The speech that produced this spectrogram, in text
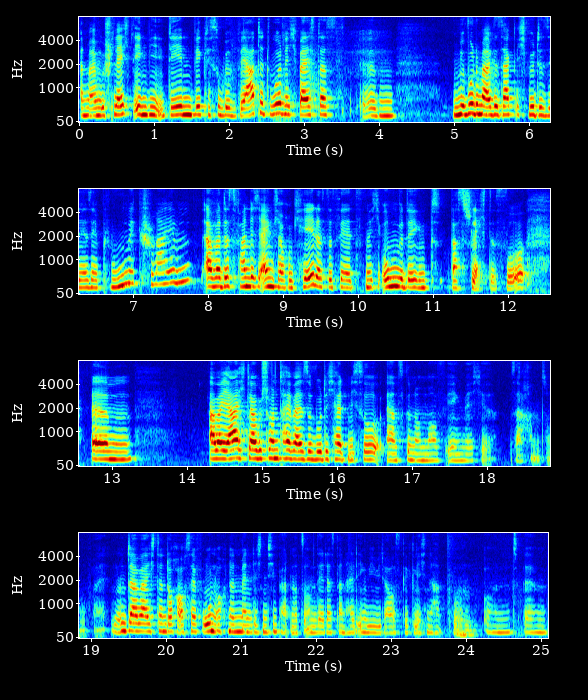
an meinem Geschlecht irgendwie Ideen wirklich so bewertet wurden. Ich weiß, dass ähm, mir wurde mal gesagt, ich würde sehr, sehr blumig schreiben, aber das fand ich eigentlich auch okay. Das ist ja jetzt nicht unbedingt was Schlechtes so. Ähm, aber ja, ich glaube schon, teilweise wurde ich halt nicht so ernst genommen auf irgendwelche Sachen. So. Und da war ich dann doch auch sehr froh, noch einen männlichen Teampartner zu haben, der das dann halt irgendwie wieder ausgeglichen hat. So. Mhm. Und, ähm,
